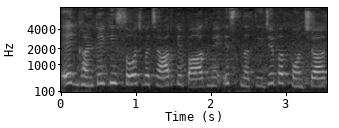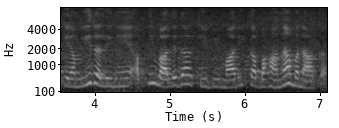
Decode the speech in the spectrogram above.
एक घंटे की सोच बचार के बाद मैं इस नतीजे पर पहुँचा कि अमीर अली ने अपनी वालदा की बीमारी का बहाना बनाकर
